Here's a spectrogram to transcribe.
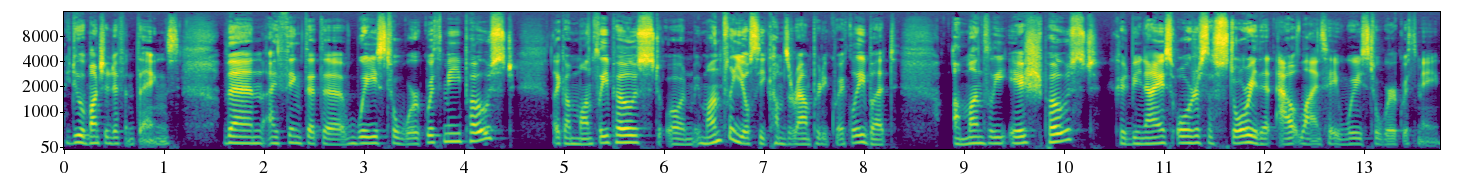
you do a bunch of different things. Then I think that the ways to work with me post, like a monthly post or monthly, you'll see comes around pretty quickly, but a monthly-ish post could be nice, or just a story that outlines, hey, ways to work with me.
